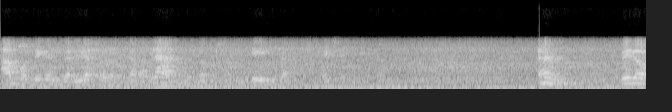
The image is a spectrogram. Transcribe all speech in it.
ambos tengan claridad sobre lo que están hablando, no cosas distintas, etc. Pero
